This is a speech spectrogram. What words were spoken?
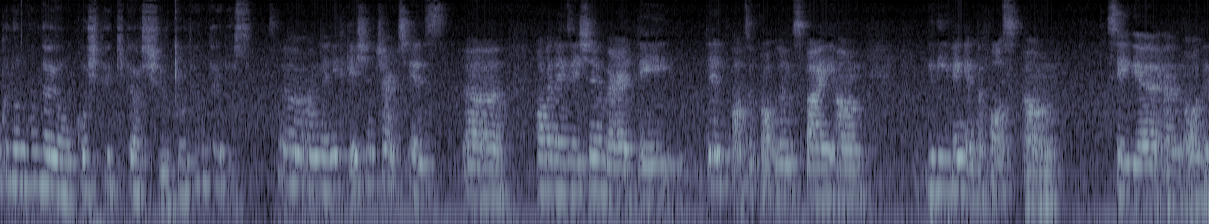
くの問題を起こしてきた宗教団体です So um, the Unification Church is an organization where they did lots of problems by um, believing in the false um, savior and all the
